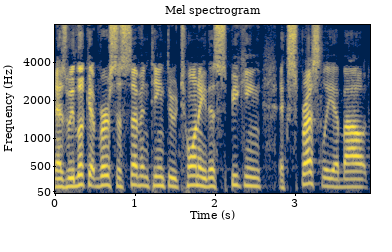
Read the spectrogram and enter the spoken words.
And as we look at verses 17 through 20, this speaking expressly about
